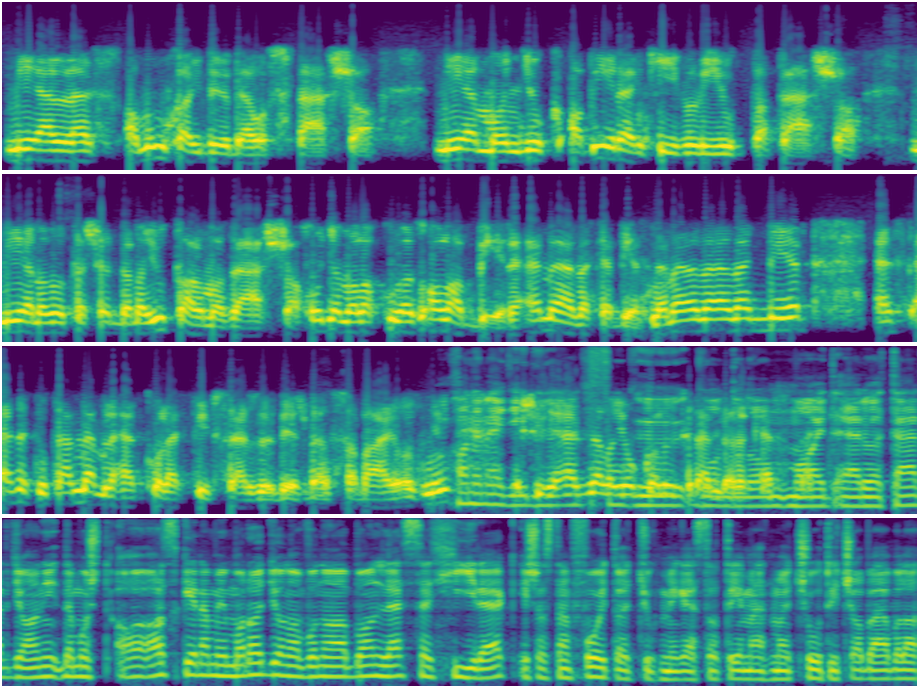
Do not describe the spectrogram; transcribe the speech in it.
milyen lesz a munkaidőbeosztása, milyen mondjuk a béren kívüli juttatása, milyen adott esetben a jutalmazása, hogyan alakul az alapbére, emelnek-e bért, nem emelnek bért, ezt ezek után nem lehet kollektív szerződésben szabályozni. Hanem egyébként fogjuk, gondolom, majd erről tárgyalni, de most azt kérem, hogy maradjon a vonalban, lesz egy hírek, és aztán folytatjuk még ezt a témát majd Csóti Csabával, a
